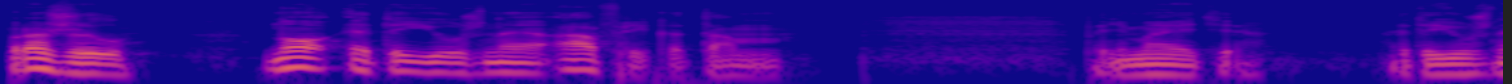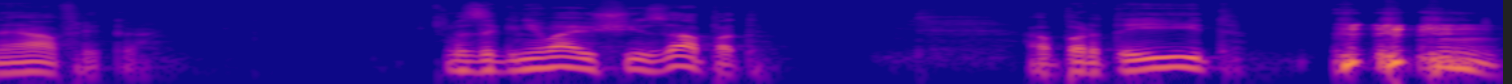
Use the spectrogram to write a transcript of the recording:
прожил. Но это Южная Африка, там, понимаете, это Южная Африка. Загнивающий Запад, апартеид.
